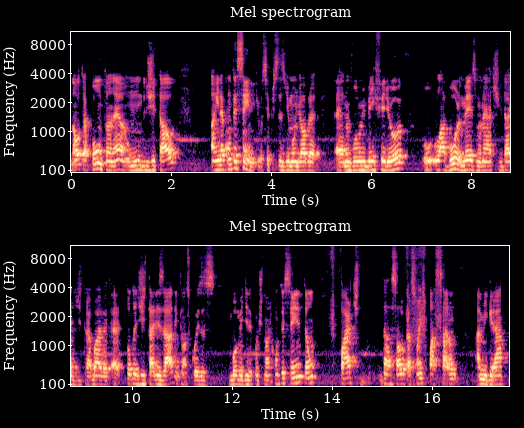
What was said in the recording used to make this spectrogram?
Na outra ponta, né, o mundo digital, ainda acontecendo, que você precisa de mão de obra é, num volume bem inferior, o, o labor mesmo, né, a atividade de trabalho é, é toda digitalizada, então as coisas em boa medida continuaram acontecendo, então parte das alocações passaram a migrar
